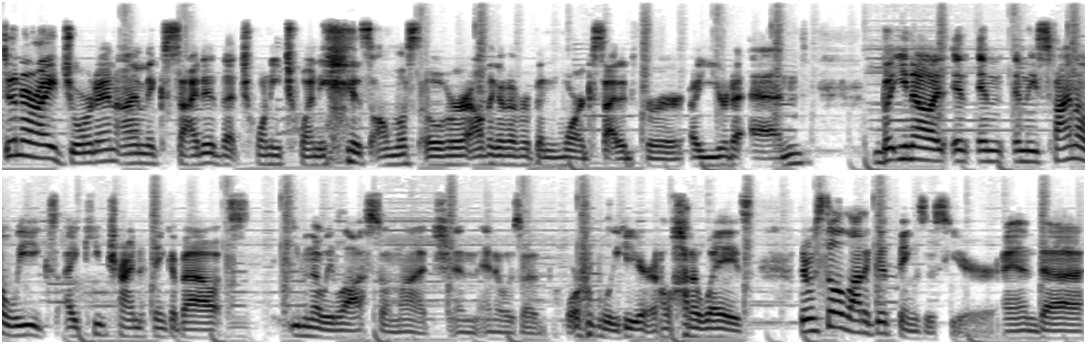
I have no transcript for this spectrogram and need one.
Doing all right, Jordan. I'm excited that 2020 is almost over. I don't think I've ever been more excited for a year to end. But you know, in, in, in these final weeks, I keep trying to think about even though we lost so much and, and it was a horrible year in a lot of ways, there was still a lot of good things this year. And, uh,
